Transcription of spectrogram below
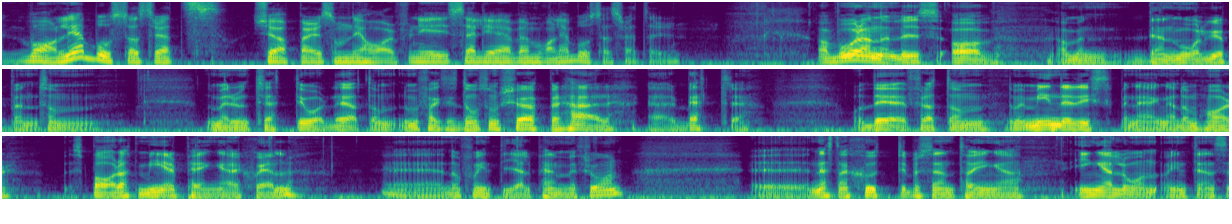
vanliga bostadsrättsköpare som ni har, för ni säljer även vanliga bostadsrätter. Ja, vår analys av ja, men den målgruppen som de är runt 30 år, det är att de, de, faktiskt, de som köper här är bättre. Och det är för att de, de är mindre riskbenägna, de har sparat mer pengar själv Eh, de får inte hjälp hemifrån. Eh, nästan 70% har inga, inga lån och inte ens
